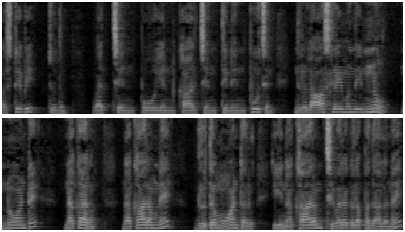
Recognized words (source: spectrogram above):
ఫస్ట్ ఇవి చూద్దాం. వచ్చెన్ పోయెన్ కాల్చెన్ తినెన్ పూచెన్. ఇందులో లాస్ట్లో ఏముంది? నో. నో అంటే నకారం. నకారంనే ధృతము అంటారు. ఈ నకారం చివరగల పదాలనే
